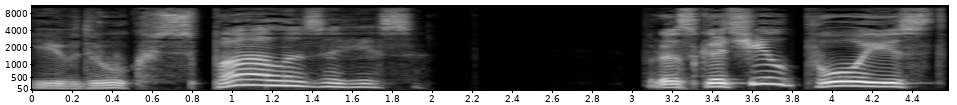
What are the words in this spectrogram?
И вдруг спала завеса. Проскочил поезд,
